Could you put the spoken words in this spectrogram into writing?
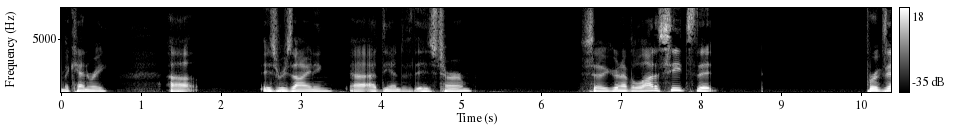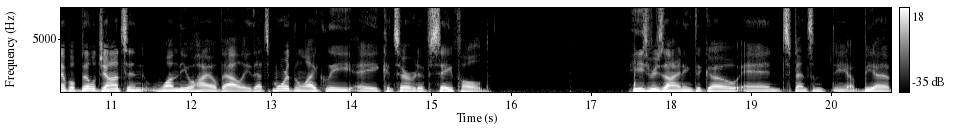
McHenry, uh, is resigning uh, at the end of his term. So you're going to have a lot of seats that, for example, Bill Johnson won the Ohio Valley. That's more than likely a conservative safe hold. He's resigning to go and spend some, you know, be a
